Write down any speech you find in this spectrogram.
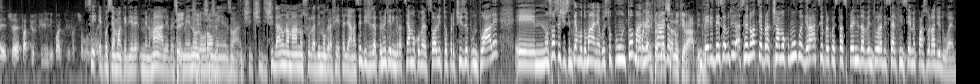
invece fa più figli di quanti li facciamo Sì, noi. e possiamo anche dire meno male, perché Sì, almeno sì, loro sì, sì. me- insomma, ci, ci- ci danno una mano sulla demografia italiana. Senti Giuseppe, noi ti ringraziamo come al solito preciso e puntuale. E non so se ci sentiamo domani a questo punto, ma, Ma magari nel per caso, dei saluti rapidi. Per dei saluti, se no ti abbracciamo comunque. Grazie per questa splendida avventura di selfie insieme qua su Radio 2.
